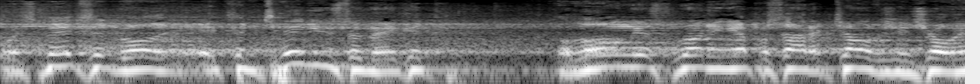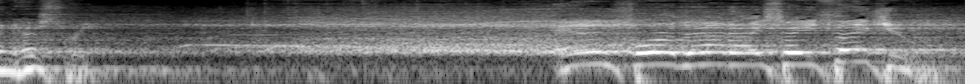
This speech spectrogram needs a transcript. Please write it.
Which makes it, well, it continues to make it the longest running episodic television show in history. And for that, I say thank you.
